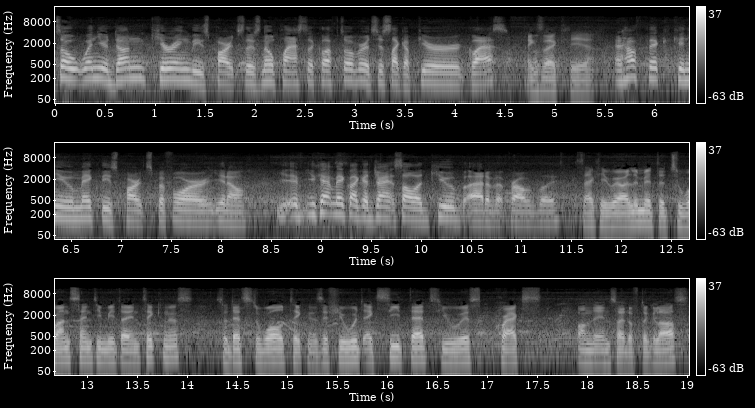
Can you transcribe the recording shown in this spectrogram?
So when you're done curing these parts, there's no plastic left over. It's just like a pure glass. Exactly. Yeah. And how thick can you make these parts before you know? If you can't make like a giant solid cube out of it, probably. Exactly. We are limited to one centimeter in thickness, so that's the wall thickness. If you would exceed that, you risk cracks on the inside of the glass.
